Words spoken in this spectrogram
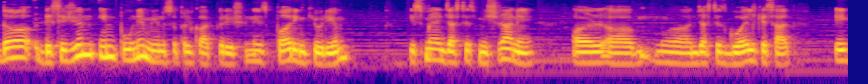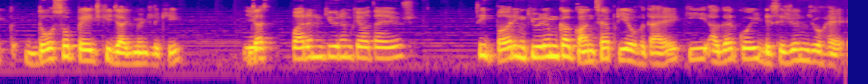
the decision in Pune municipal corporation is per incuriam इसमें जस्टिस मिश्रा ने और जस्टिस गोयल के साथ एक 200 पेज की जजमेंट लिखी। जस्ट पर इंक्यूरियम क्या होता है आयुष? सी पर इंक्यूरियम का कॉन्सेप्ट ये होता है कि अगर कोई डिसीज़न जो है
